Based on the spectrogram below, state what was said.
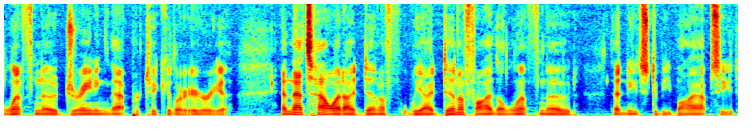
lymph node draining that particular area. And that's how it identif- we identify the lymph node that needs to be biopsied.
